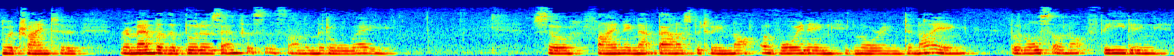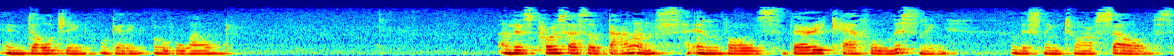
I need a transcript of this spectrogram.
We're trying to remember the Buddha's emphasis on the middle way. So finding that balance between not avoiding, ignoring, denying, but also not feeding, indulging, or getting overwhelmed. And this process of balance involves very careful listening, listening to ourselves,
